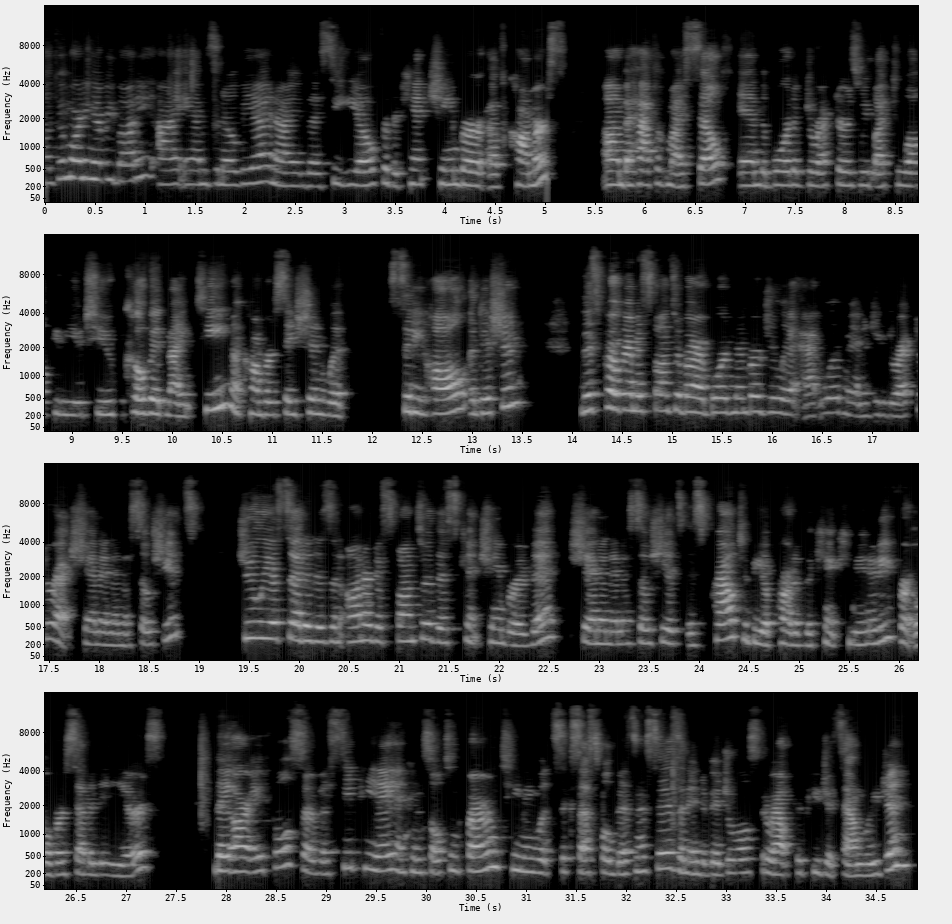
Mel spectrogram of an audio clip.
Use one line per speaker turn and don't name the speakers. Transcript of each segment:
Uh, good morning, everybody. I am Zenobia, and I am the CEO for the Kent Chamber of Commerce. On behalf of myself and the board of directors, we'd like to welcome you to COVID 19, a conversation with City Hall edition. This program is sponsored by our board member, Julia Atwood, Managing Director at Shannon and Associates. Julia said it is an honor to sponsor this Kent Chamber event. Shannon and Associates is proud to be a part of the Kent community for over 70 years. They are a full service CPA and consulting firm teaming with successful businesses and individuals throughout the Puget Sound region.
